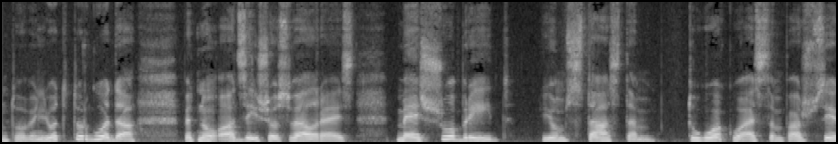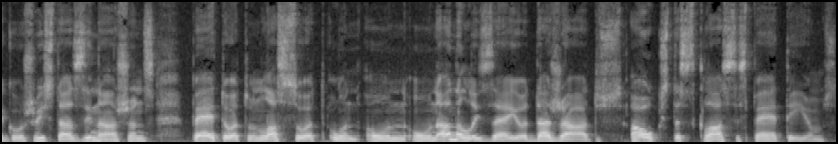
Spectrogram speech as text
un to viņi ļoti tur godā. Bet, nu, atzīšos vēlreiz, mēs šobrīd jums stāstam to, ko esam pašus ieguvuši, visas tās zināšanas, pētot un lasot un, un, un analizējot dažādus augstas klases pētījumus.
